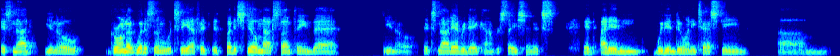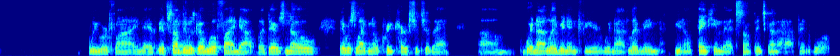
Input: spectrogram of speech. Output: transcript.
It's not, you know, growing up with a son with CF, it, it, but it's still not something that, you know, it's not everyday conversation. It's, it. I didn't. We didn't do any testing. Um, we were fine. If, if something was good, we'll find out. But there's no. There was like no precursor to that. Um, we're not living in fear. We're not living, you know, thinking that something's going to happen. Well,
